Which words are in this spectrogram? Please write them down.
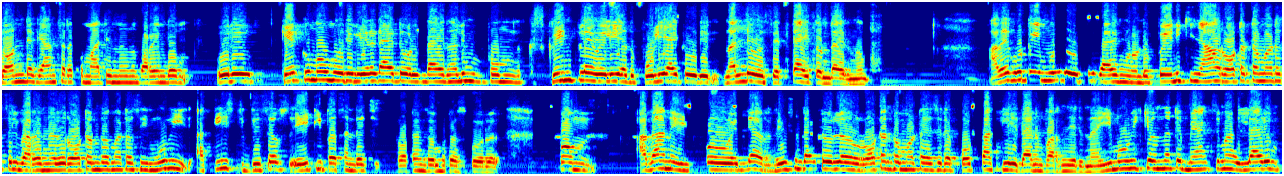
ജോണിന്റെ ക്യാൻസർ ഒക്കെ മാറ്റുന്നതെന്ന് പറയുമ്പോൾ ഒരു കേൾക്കുമ്പോൾ ഒരു വീരഡായിട്ട് ഉണ്ടായിരുന്നാലും ഇപ്പം സ്ക്രീൻ പ്ലേ വഴി അത് പൊളിയായിട്ട് ഒരു നല്ല ഒരു സെറ്റ് ആയിട്ടുണ്ടായിരുന്നു. അതേ കൂട്ടി ഈ മൂവി ഒത്തിരി കാര്യങ്ങളുണ്ട്. ഇപ്പൊ എനിക്ക് ഞാൻ റോട്ടൻ ടൊമാറ്റോസിൽ പറയുന്നത് റോട്ടൻ ടൊമാറ്റോസ് ഈ movie at least deserves eighty percentage Rotten Tomato score ഇപ്പം അതാണ് ഇപ്പോ എല്ലാ റീസെന്റ് ആയിട്ടുള്ള റോട്ടൻ ടൊമാറ്റോസിന്റെ പോഡ്കാസ്റ്റിൽ ഇതാണ് പറഞ്ഞിരുന്നത്. ഈ മൂവിക്ക് വന്നിട്ട് മാക്സിമം എല്ലാവരും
